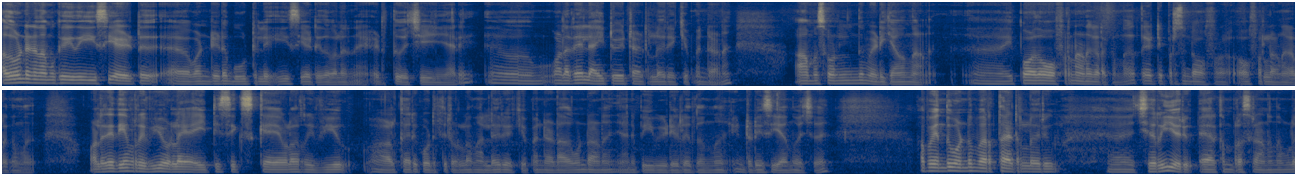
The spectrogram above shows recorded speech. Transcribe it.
അതുകൊണ്ട് തന്നെ നമുക്ക് ഇത് ഈസി ആയിട്ട് വണ്ടിയുടെ ബൂട്ടിൽ ഈസി ആയിട്ട് ഇതുപോലെ തന്നെ എടുത്തു വെച്ച് കഴിഞ്ഞാൽ വളരെ ലൈറ്റ് വെയിറ്റ് ആയിട്ടുള്ള ഒരു എക്യുപ്മെന്റ് ആണ് ആമസോണിൽ നിന്ന് മേടിക്കാവുന്നതാണ്. ഇപ്പോൾ അത് ഓഫറിനാണ് കിടക്കുന്നത്. തേർട്ടി പെർസെന്റ് ഓഫർ ഓഫറിലാണ് കിടക്കുന്നത്. വളരെയധികം റിവ്യൂ ഉള്ള എയ്റ്റി സിക്സ് കെയോളം റിവ്യൂ ആൾക്കാർ കൊടുത്തിട്ടുള്ള നല്ലൊരു എക്യുപ്മെന്റ് ആണ്. അതുകൊണ്ടാണ് ഞാനിപ്പോൾ ഈ വീഡിയോയിൽ ഇതൊന്ന് ഇൻട്രൊഡ്യൂസ് ചെയ്യാമെന്ന് വെച്ചത്. അപ്പോൾ എന്തുകൊണ്ടും വെർത്തായിട്ടുള്ളൊരു ചെറിയൊരു എയർ കംപ്രസറാണ് നമ്മൾ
